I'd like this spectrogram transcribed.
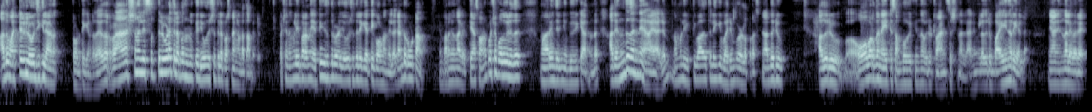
അത് മറ്റൊരു ലോജിക്കിലാണ് പ്രവർത്തിക്കേണ്ടത്. അതായത് റാഷണലിസത്തിലൂടെ ചിലപ്പോൾ നിങ്ങൾക്ക് ജ്യോതിഷത്തിലെ പ്രശ്നം കണ്ടെത്താൻ പറ്റും. പക്ഷെ നിങ്ങൾ ഈ പറയുന്ന എത്തിസത്തിലൂടെ ജ്യോതിഷത്തിലേക്ക് എത്തിക്കൊള്ളണമെന്നില്ല. രണ്ട് റൂട്ടാണ് ഞാൻ പറഞ്ഞു വന്ന വ്യത്യാസമാണ്. പക്ഷെ പൊതുവിൽ ഇത് മാറിയും തിരിഞ്ഞ് ഉപയോഗിക്കാറുണ്ട്. അതെന്ത് തന്നെ ആയാലും നമ്മൾ യുക്തിവാദത്തിലേക്ക് വരുമ്പോഴുള്ള പ്രശ്നം അതൊരു അതൊരു ഓവർ ദ നൈറ്റ് സംഭവിക്കുന്ന ഒരു ട്രാൻസിഷൻ അല്ല. അല്ലെങ്കിൽ അതൊരു ബൈനറി അല്ല. ഞാൻ ഇന്നലെ വരെ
